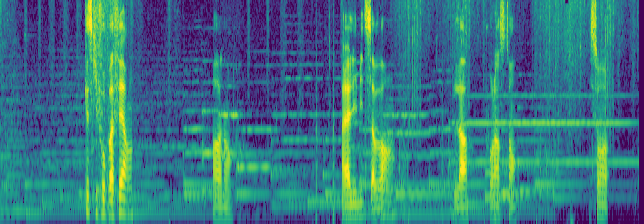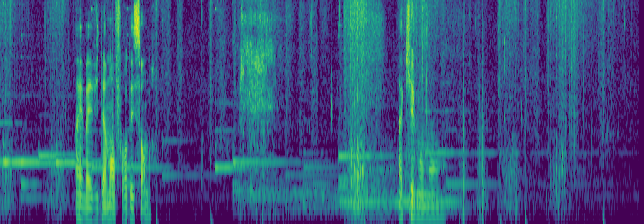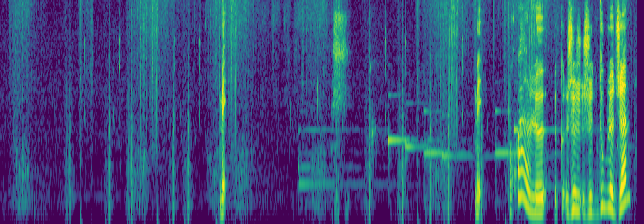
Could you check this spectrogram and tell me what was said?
Qu'est-ce qu'il faut pas faire hein Oh non. À la limite, ça va. hein. Là, pour l'instant. Ils sont... Ouais, bah évidemment, faut redescendre. À quel moment? Pourquoi le... Je, double jump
